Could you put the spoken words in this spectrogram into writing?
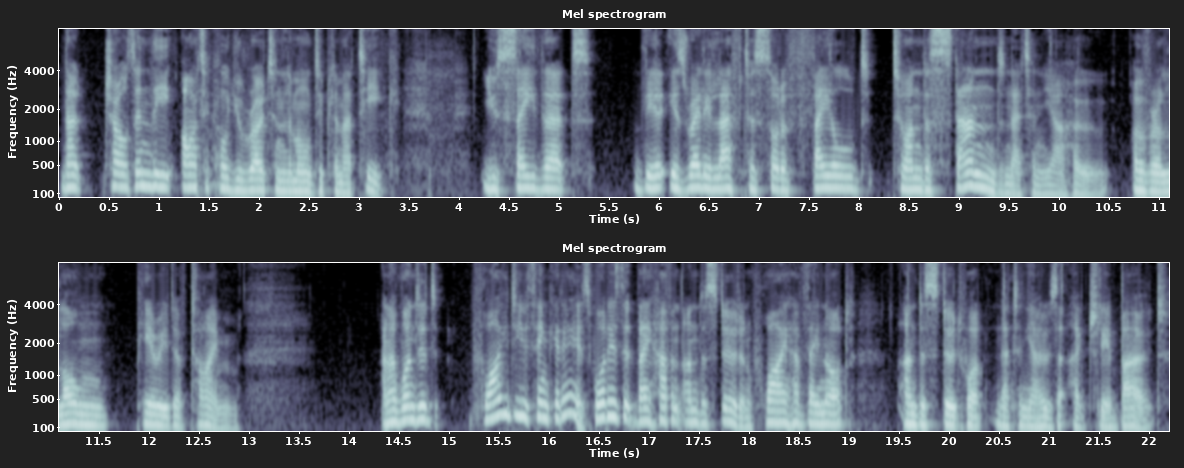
Now, Charles, in the article you wrote in Le Monde Diplomatique, you say that the Israeli left has sort of failed to understand Netanyahu over a long period of time. And I wondered, why do you think it is? What is it they haven't understood, and why have they not understood what Netanyahu's actually about?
